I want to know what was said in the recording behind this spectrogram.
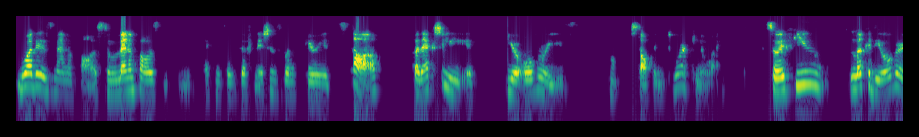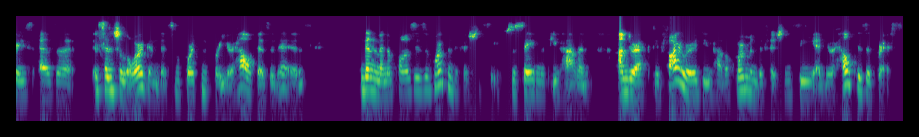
what is menopause, so menopause, technical definition is when periods stop, but actually it's your ovaries stopping to work in a way. So if you look at the ovaries as an essential organ that's important for your health as it is, then menopause is a hormone deficiency. So same if you have an underactive thyroid, you have a hormone deficiency and your health is at risk.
